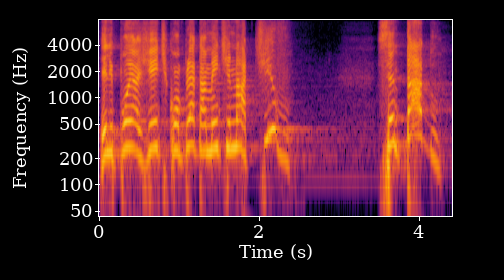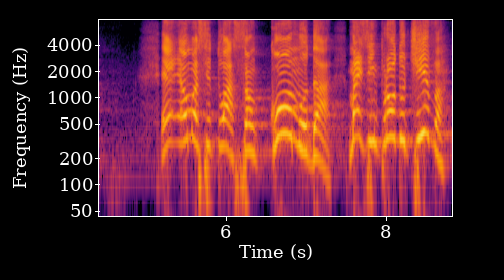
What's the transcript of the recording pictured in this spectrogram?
Ele põe a gente completamente inativo. Sentado. É, é uma situação cômoda, mas improdutiva.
